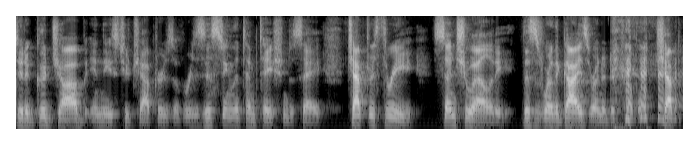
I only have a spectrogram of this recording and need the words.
did a good job in these two chapters of resisting the temptation to say, chapter three, sensuality. This is where the guys run into trouble. Chap-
